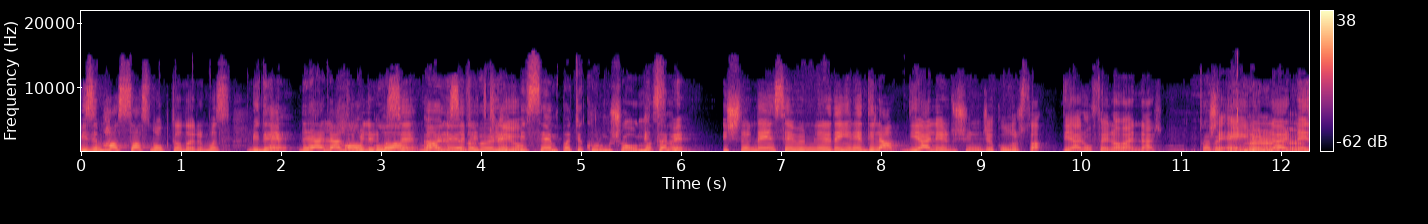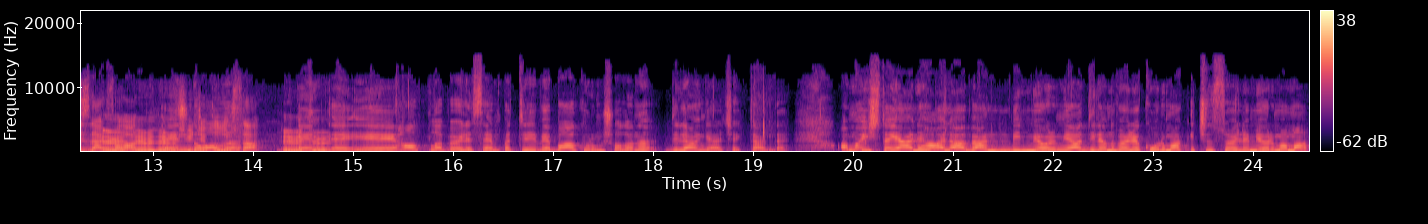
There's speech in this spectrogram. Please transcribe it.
bizim hassas noktalarımız Bir de hep değerlendirmelerimizi halkla öyle maalesef ya da böyle etkiliyor. bir sempati kurmuş E olması. tabii. İşlerinde en sevimlileri de yine Dilan. Diğerleri düşünecek olursa. Diğer o fenomenler. Tabii, işte Eylüller, He, Nezler evet, falan evet, evet. En düşünecek doğalı, olursa. Evet, en evet. e, e, halkla böyle sempati ve bağ kurmuş olanı Dilan gerçekten de. Ama işte yani hala ben bilmiyorum ya Dilan'ı böyle korumak için söylemiyorum ama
